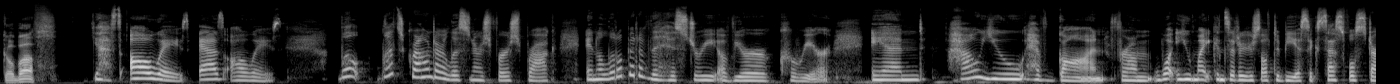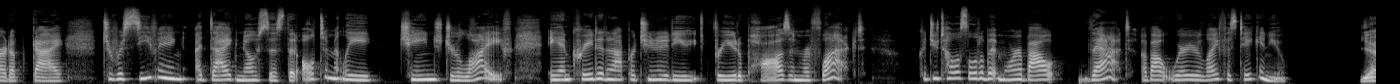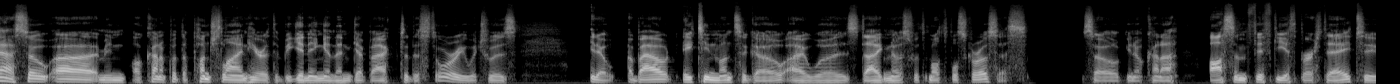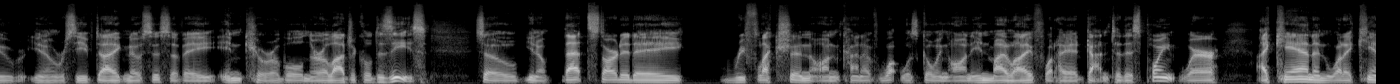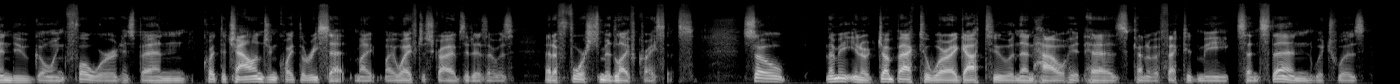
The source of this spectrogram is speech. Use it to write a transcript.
Go Buffs. Yes, always, as always. Well, let's ground our listeners first, Brock, in a little bit of the history of your career and how you have gone from what you might consider yourself to be a successful startup guy to receiving a diagnosis that ultimately changed your life and created an opportunity for you to pause and reflect. Could you tell us a little bit more about that, about where your life has taken you? Yeah. So, uh, I mean, I'll kind of put the punchline here at the beginning and then get back to the story, which was, you know, about 18 months ago, I was diagnosed with multiple sclerosis. So, you know, kind of awesome 50th birthday to, you know, receive diagnosis of a incurable neurological disease. So, you know, that started a reflection on kind of what was going on in my life, what I had gotten to this point where I can and what I can do going forward has been quite the challenge and quite the reset. My my wife describes it as I was at a forced midlife crisis. So let me you know jump back to where I got to and then how it has kind of affected me since then, which was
